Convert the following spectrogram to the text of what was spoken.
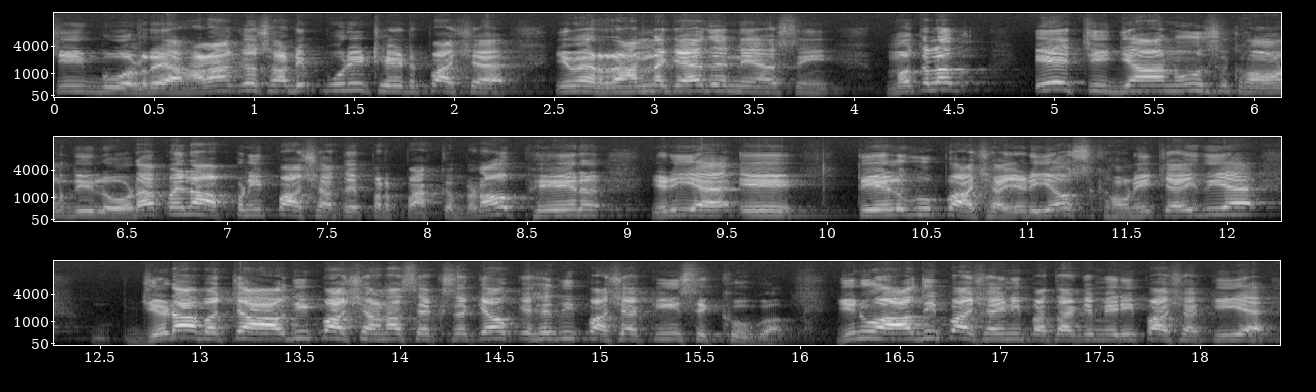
ਚੀਜ਼ ਬੋਲ ਰਿਹਾ। ਹਾਲਾਂਕਿ ਉਹ ਸਾਡੀ ਪੂਰੀ ਠੇਠ ਭਾਸ਼ਾ ਹੈ, ਜਿਵੇਂ ਰਨ ਕਹਿ ਦਿੰਦੇ ਆ ਅਸੀਂ। ਮਤਲਬ ਇਹ ਚੀਜ਼ਾਂ ਨੂੰ ਸਿਖਾਉਣ ਦੀ ਲੋੜ ਆ। ਪਹਿਲਾਂ ਆਪਣੀ ਭਾਸ਼ਾ ਤੇ ਪਰਪੱਕ ਬਣਾਓ, ਫਿਰ ਜਿਹੜੀ ਹੈ ਇਹ ਤੇਲਗੂ ਭਾਸ਼ਾ ਜਿਹੜੀ ਆ ਉਹ ਸਿਖਾਉਣੀ ਚਾਹੀਦੀ ਹੈ ਜਿਹੜਾ ਬੱਚਾ ਆਪਦੀ ਭਾਸ਼ਾ ਨਾ ਸਿੱਖ ਸਕਿਆ, ਉਹ ਕਿਸੇ ਦੀ ਭਾਸ਼ਾ ਕੀ ਸਿੱਖੂਗਾ? ਜਿਹਨੂੰ ਆਪਦੀ ਭਾਸ਼ਾ ਹੀ ਨਹੀਂ ਪਤਾ ਕਿ ਮੇਰੀ ਭਾਸ਼ਾ ਕੀ ਹੈ,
